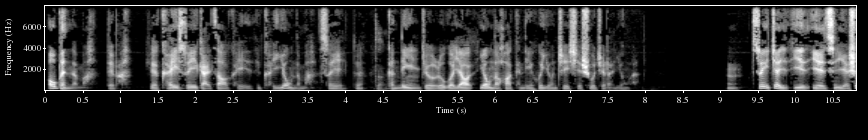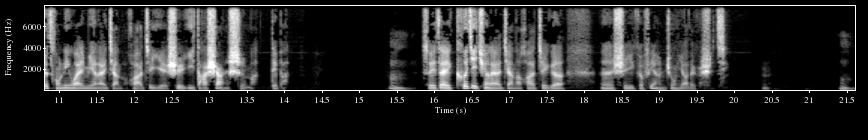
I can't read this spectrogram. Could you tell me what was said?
open 的嘛，对吧？也可以随意改造，可以可以用的嘛，所以对，肯定就如果要用的话，肯定会用这些数据来用了。嗯，所以这也也是也是从另外一面来讲的话，这也是一大善事嘛，对吧？嗯所以在科技圈来讲的话，这个嗯、呃是一个非常重要的一个事情。嗯嗯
